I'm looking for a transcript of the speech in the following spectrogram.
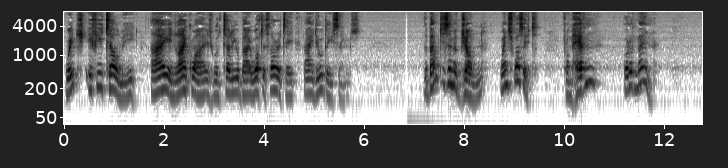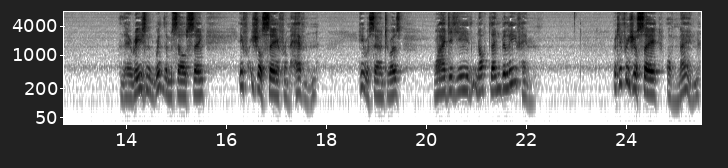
which if ye tell me, I in likewise will tell you by what authority I do these things. The baptism of John, whence was it? From heaven or of men? And they reasoned with themselves, saying, If we shall say from heaven, he will say unto us, Why did ye not then believe him? But if we shall say of men,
